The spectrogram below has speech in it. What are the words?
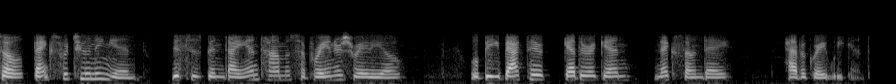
So, thanks for tuning in. This has been Diane Thomas of Rainers Radio. We'll be back together again next Sunday. Have a great weekend.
